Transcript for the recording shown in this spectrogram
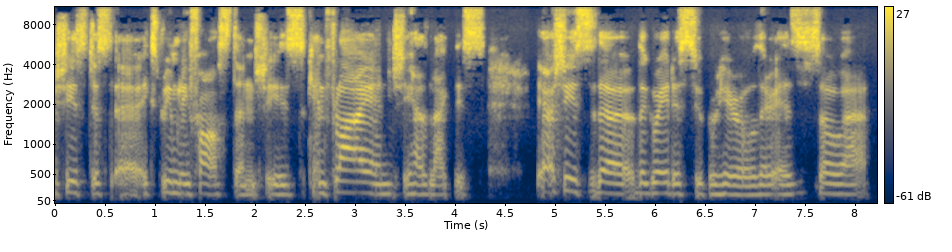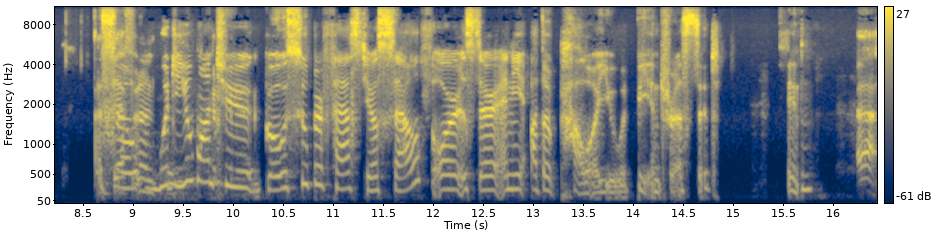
She's just uh, extremely fast and she's can fly and she has like this. Yeah, she's the the greatest superhero there is. So. Uh, so would you want to go super fast yourself, or is there any other power you would be interested in? Uh,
